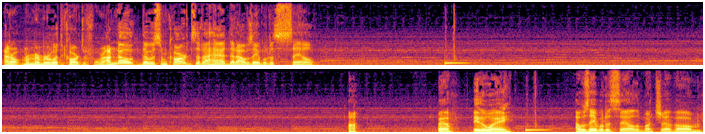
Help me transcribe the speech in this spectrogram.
I don't remember what the cards were for. I know there was some cards that I had that I was able to sell. Huh. Well, either way, I was able to sell a bunch of um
